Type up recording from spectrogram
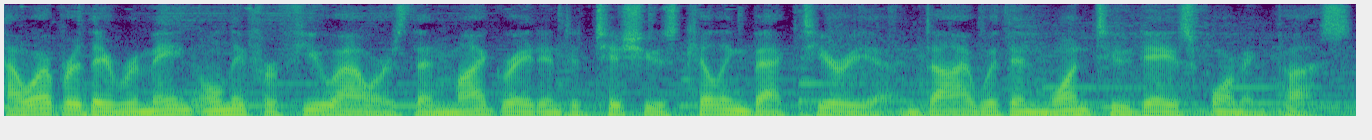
however, they remain only for few hours, then migrate into tissues, killing bacteria, and die within 1 2 days, forming pus.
